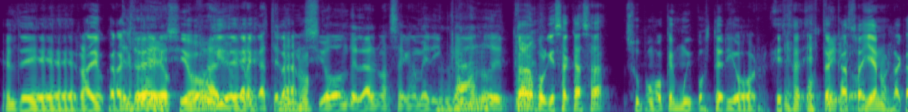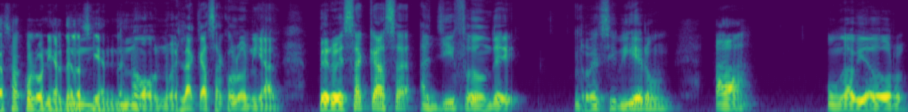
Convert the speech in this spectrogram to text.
el de Radio Caracas El radio- Televisión. y Radio de, Caracas claro. Televisión, del almacén americano, Ah, de. Claro, porque esa casa supongo que es muy posterior. Esta, posterior. casa ya no es la casa colonial de la hacienda. No, no es la casa colonial. Pero esa casa, allí fue donde recibieron a un aviador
